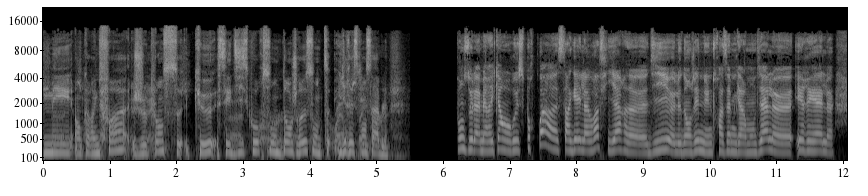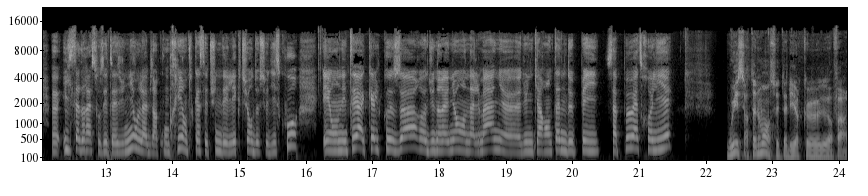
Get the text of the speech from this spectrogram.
mais encore une fois, je pense que ces discours sont dangereux, sont irresponsables réponse de l'américain aux Russes. Pourquoi Sergei Lavrov hier euh, dit euh, le danger d'une troisième guerre mondiale euh, est réel Il s'adresse aux États-Unis, on l'a bien compris. En tout cas, c'est une des lectures de ce discours. Et on était à quelques heures d'une réunion en Allemagne d'une quarantaine de pays. Ça peut être lié? Oui, certainement. C'est-à-dire que, enfin,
